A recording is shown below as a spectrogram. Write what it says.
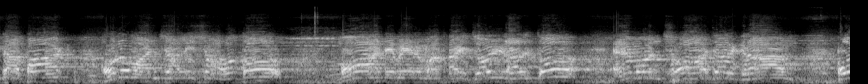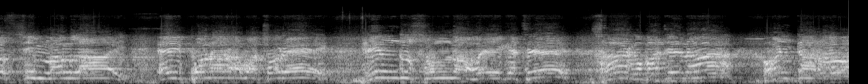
গীতা পাঠ হনুমান চালিসা হতো, মহাদেবের মাথায় জল ঢালতো, এমন ছ হাজার গ্রাম পশ্চিম বাংলায় এই পনেরো বছরে হিন্দু শূন্য হয়ে গেছে, শাক বাজে না, ঘণ্টার আওয়াজ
